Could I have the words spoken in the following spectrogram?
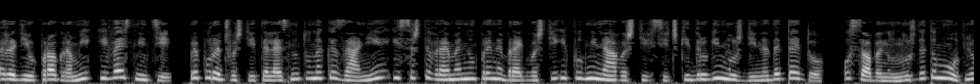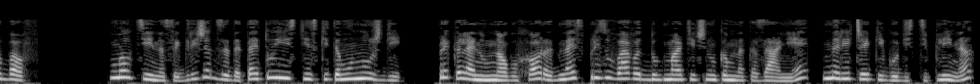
радиопрограми и вестници, препоръчващи телесното наказание и същевременно пренебрегващи и подминаващи всички други нужди на детето, особено нуждата му от любов. Мълцина се грижат за детето и истинските му нужди. Прекалено много хора днес призовават догматично към наказание, наричайки го дисциплина,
